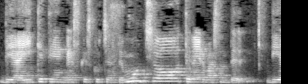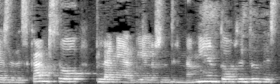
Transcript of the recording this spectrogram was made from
De ahí que tengas que escucharte mucho, tener bastante días de descanso, planear bien los entrenamientos. Entonces,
